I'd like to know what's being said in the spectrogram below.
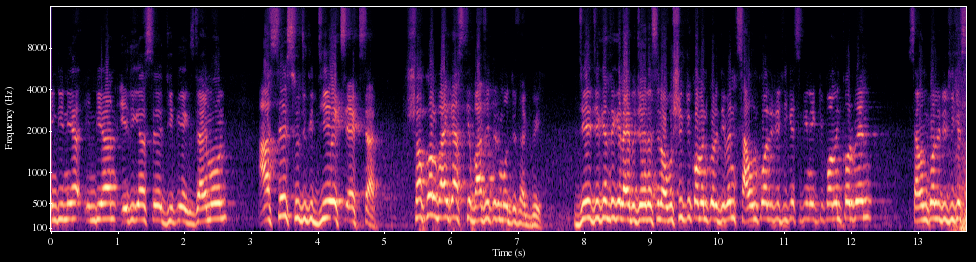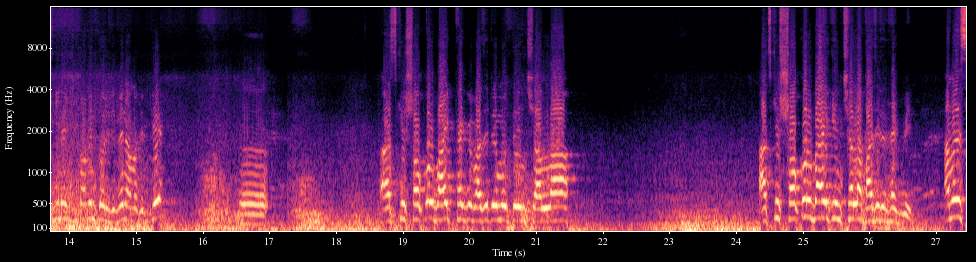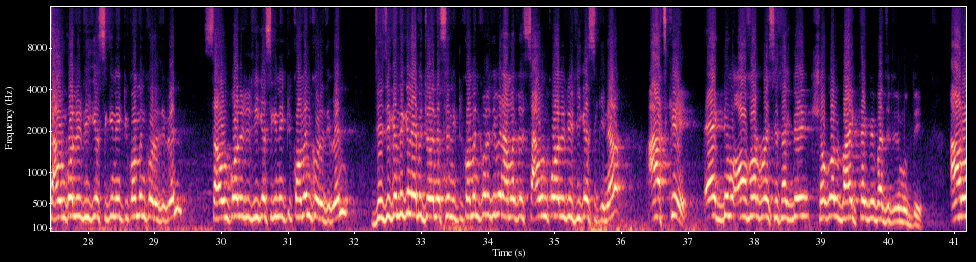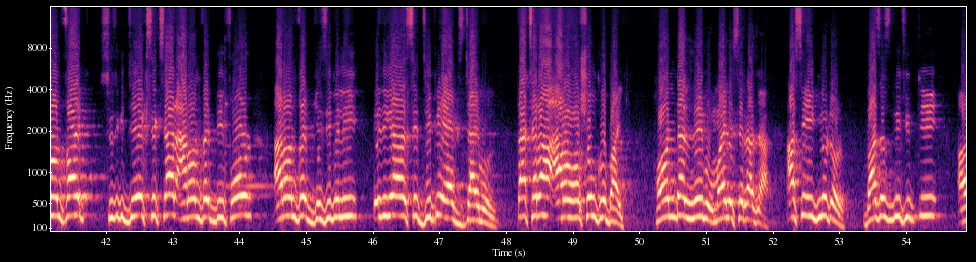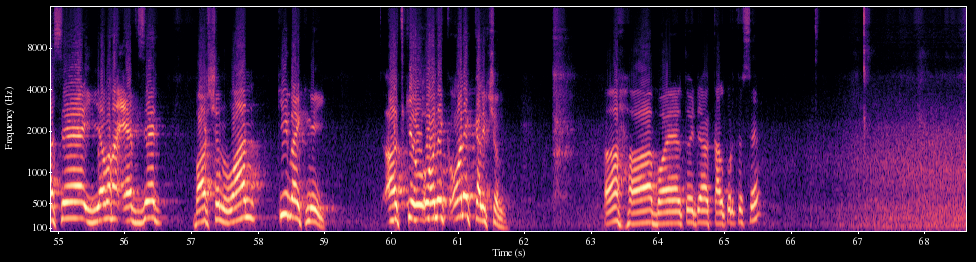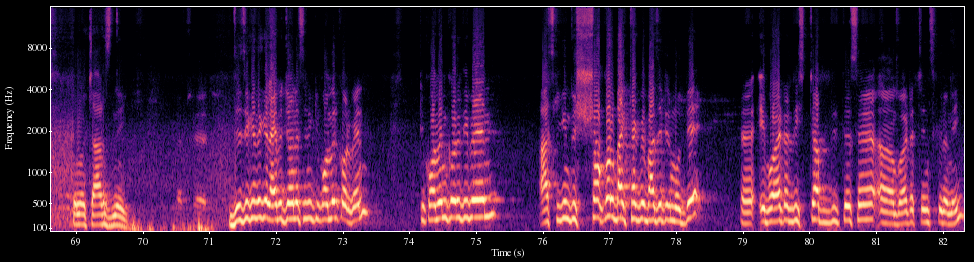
India Indian, এদিকে আছে GPX diamond, আছে সুজুকি জিএক্স এক্সআর। সকল বাইক আজকে বাজেটের মধ্যে থাকবে। যে যেখান থেকে লাইভে জয়েন আছেন, অবশ্যই একটু কমেন্ট করে দিবেন। সাউন্ড কোয়ালিটি ঠিক আছে কিনা একটু কমেন্ট করবেন। সাউন্ড কোয়ালিটি ঠিক আছে কিনা একটু কমেন্ট করে দিবেন আমাদেরকে। আজকে সকল বাইক থাকবে বাজেটের মধ্যে ইনশাল্লাহ আজকে সকল বাইক ইনশাল্লাহ বাজেটে থাকবে। আমাদের সাউন্ড কোয়ালিটি ঠিক আছে কিনা একটু কমেন্ট করে দিবেন। সাউন্ড কোয়ালিটি ঠিক আছে কিনা একটু কমেন্ট করে দিবেন। যে যেখান থেকে লাইভে জয়েন আছেন, একটু কমেন্ট করে দিবেন আমাদের সাউন্ড কোয়ালিটি ঠিক আছে কিনা। আজকে একদম অফার প্রাইসে থাকবে, সকল বাইক থাকবে বাজেটের মধ্যে। R one five Suzuki G X X R R one five V four R one five গেজিবিলি এদিকে আছে জিপি এক্স ডায়মন্ড তাছাড়া আরও অসংখ্য বাইক হন্ডা লেবু মাইলেসের রাজা। আছে ইগনোটর বাজাজ বি ফিফটি আছে ইয়ামাহা এফজেড ভার্সন ওয়ান কি বাইক নেই? আজকে অনেক অনেক কালেকশন আহা বয়ার তো এটা কাল করতেছে। কোনো চার্জ নেই। যে যেখান থেকে লাইভে জয়েন আছেন, একটু কমেন্ট করবেন। একটু কমেন্ট করে দিবেন। আজকে কিন্তু সকল বাইক থাকবে বাজেটের মধ্যে। এই বয়াটা ডিস্টার্ব দিতেছে বয়াটা চেঞ্জ করে নেই।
